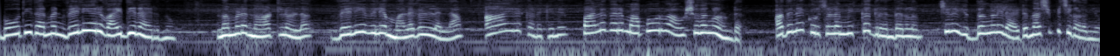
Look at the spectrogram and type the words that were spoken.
ബോധിധർമ്മൻ വലിയൊരു വൈദ്യനായിരുന്നു. നമ്മുടെ നാട്ടിലുള്ള വലിയ വലിയ മലകളിലെല്ലാം ആയിരക്കണക്കിന് പലതരം അപൂർവ ഔഷധങ്ങളുണ്ട്. അതിനെക്കുറിച്ചുള്ള മിക്ക ഗ്രന്ഥങ്ങളും ചില യുദ്ധങ്ങളിലായിട്ട് നശിപ്പിച്ചു കളഞ്ഞു.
